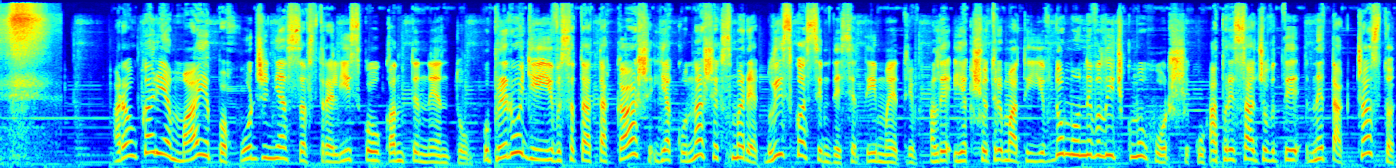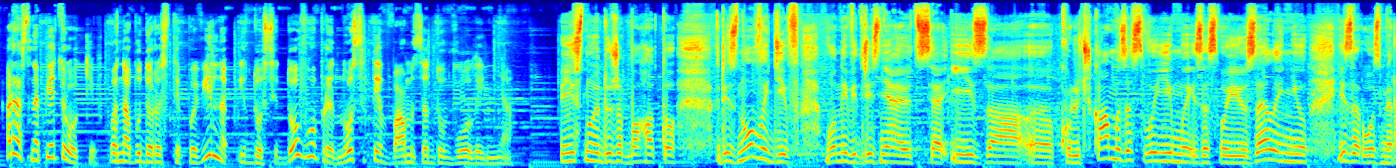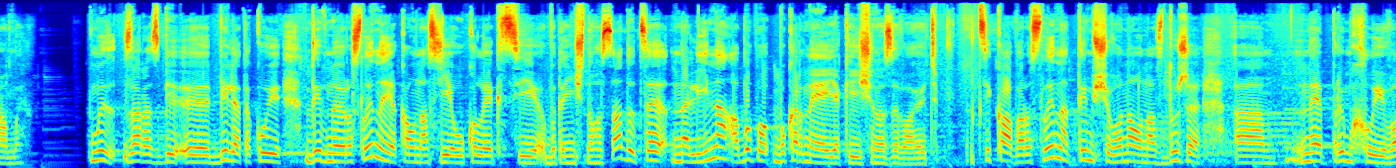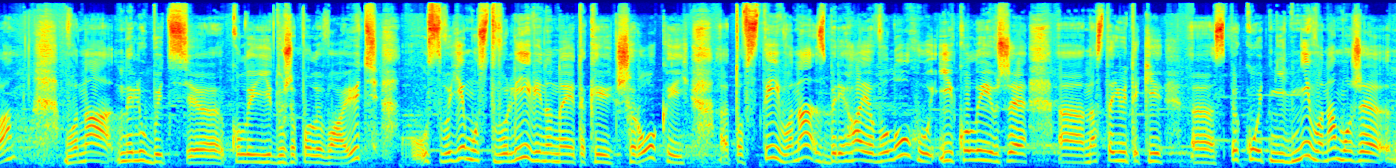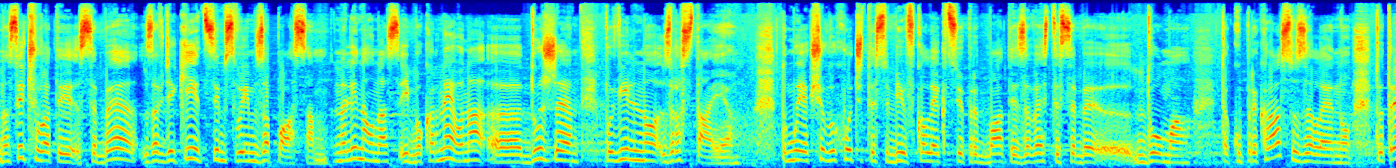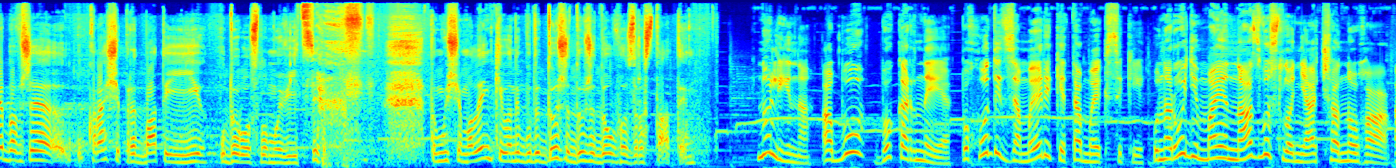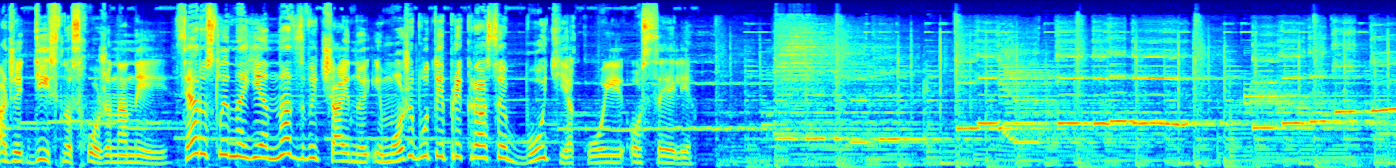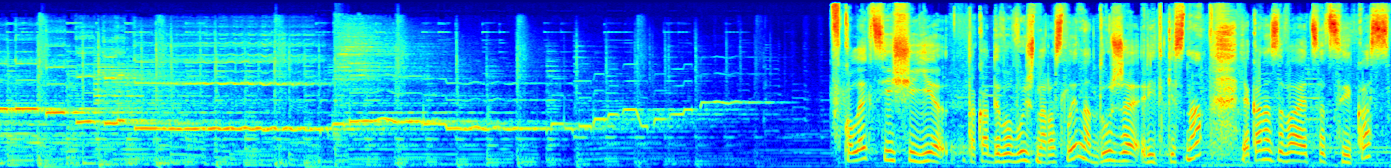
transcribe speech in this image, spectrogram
Араукарія має походження з австралійського континенту. У природі її висота така ж, як у наших смерек, близько 70 метрів. Але якщо тримати її вдома у невеличкому горщику, а пересаджувати не так часто, раз на 5 років, вона буде рости повільно і досить довго приносити вам задоволення. Існує дуже багато різновидів. Вони відрізняються і за е, колючками за своїми, і за своєю зеленню, і за розмірами. Ми зараз е, біля такої дивної рослини, яка у нас є у колекції ботанічного саду, це наліна або бокарнея, як її ще називають. Цікава рослина тим, що вона у нас дуже е, непримхлива, вона не любить, е, коли її дуже поливають. У своєму стволі він у неї такий широкий, товстий. Вона зберігає вологу, і коли вже настають такі спекотні дні, вона може насичувати себе завдяки цим своїм запасам. Наліна у нас і бокарне, вона е, дуже повільно зростає. Тому, якщо ви хочете собі в колекцію придбати, завести себе вдома таку прикрасу зелену, то треба вже краще придбати її у дорослому віці. Тому що маленькі вони будуть дуже дуже довго зростати. Ноліна або бокарнея походить з Америки та Мексики. У народі має назву слоняча нога, адже дійсно схожа на неї. Ця рослина є надзвичайною і може бути прикрасою будь-якої оселі. Колекції ще є така дивовижна рослина, дуже рідкісна, яка називається цикас,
